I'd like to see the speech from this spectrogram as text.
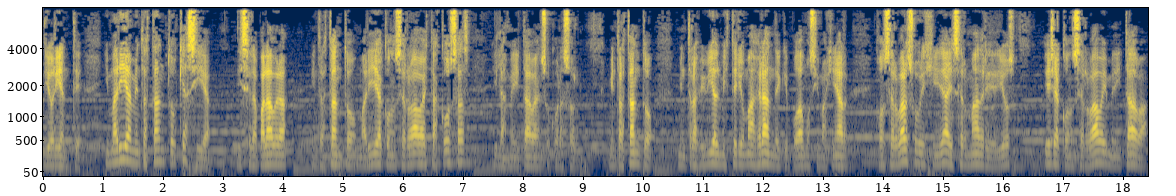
de Oriente. Y María, mientras tanto, ¿qué hacía? Dice la palabra, Mientras tanto, María conservaba estas cosas y las meditaba en su corazón. Mientras tanto, mientras vivía el misterio más grande que podamos imaginar, conservar su virginidad y ser madre de Dios, ella conservaba y meditaba,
